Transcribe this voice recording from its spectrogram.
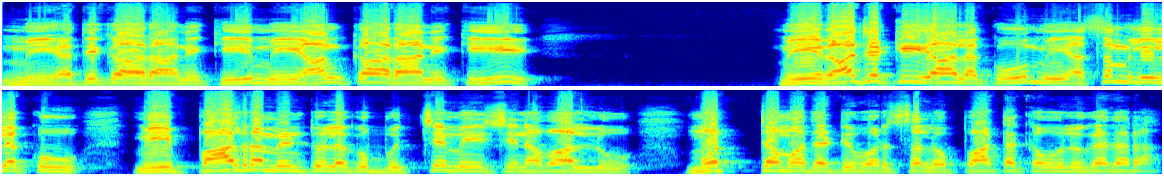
మీ అధికారానికి మీ అహంకారానికి మీ రాజకీయాలకు మీ అసెంబ్లీలకు మీ పార్లమెంటులకు బుచ్చమేసిన వాళ్ళు మొట్టమొదటి వరుసలో పాటకవులు కదరా?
